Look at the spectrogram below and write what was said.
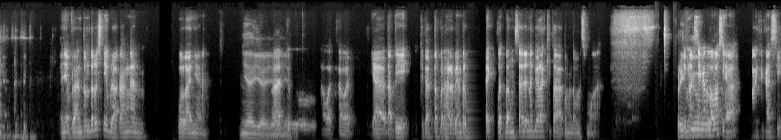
banyak berantem terus nih belakangan bolanya. Iya iya iya iya. Aduh, kawat-kawat. Ya, tapi kita tetap berharap yang terbaik buat bangsa dan negara kita, teman-teman semua. preview Timnasnya kan lolos ya, kualifikasi.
